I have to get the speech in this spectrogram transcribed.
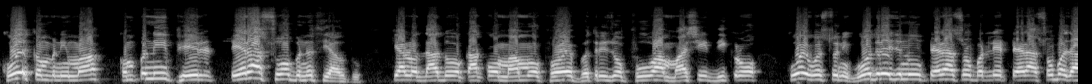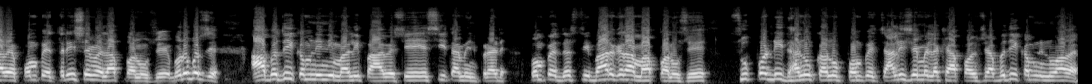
કોઈ કંપનીમાં કંપની ફેર ટેરાસોબ નથી આવતું. ક્યાંનો દાદો, કાકો, મામો, ફોય, ભત્રીજો, ફુવા, માસી, દીકરો, કોઈ વસ્તુની ગોદરેજનું ટેરાસોબ એટલે ટેરાસોબ જ આવે, પંપે ત્રીસ એમએલ આપવાનું છે. બરોબર છે? આ બધી કંપનીની માલિપા આવે છે, એસિટામિન પ્રાઇડ, પંપે દસથી બાર ગ્રામ આપવાનું છે. સુપર ડી ધાનુકાનું પંપે ચાલીસ એમએલ લખે આપવાનું છે. આ બધી કંપનીનું આવે.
